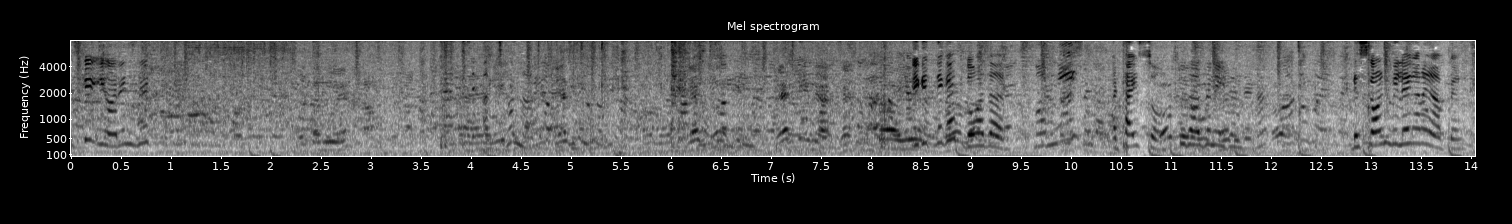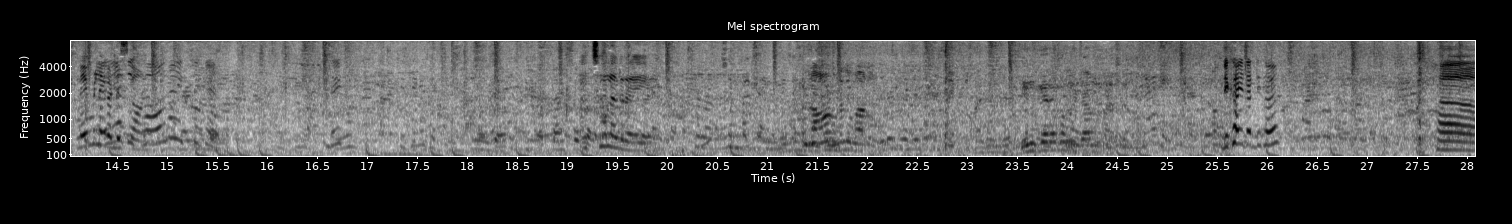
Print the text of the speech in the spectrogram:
इसके अच्छा है ये कितने का दो हज़ार। मम्मी अट्ठाईस सौ। Two thousand eight hundred discount मिलेगा ना यहाँ पे? नहीं मिलेगा डिस्काउंट। अच्छा लग रहा है ये। दिखा इधर दिखा हाँ।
